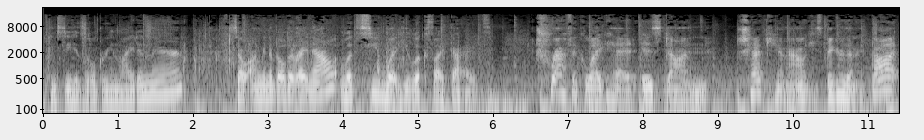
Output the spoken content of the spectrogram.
You can see his little green light in there. So I'm gonna build it right now. Let's see what he looks like, guys. Traffic light head is done. Check him out. He's bigger than I thought.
